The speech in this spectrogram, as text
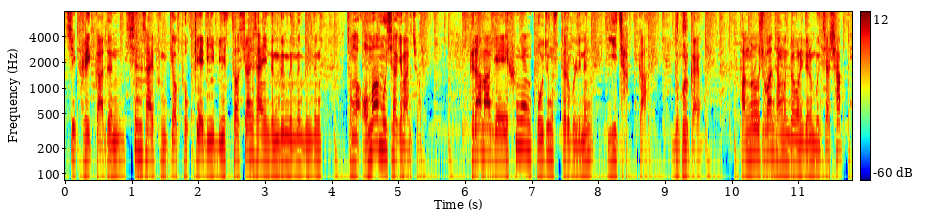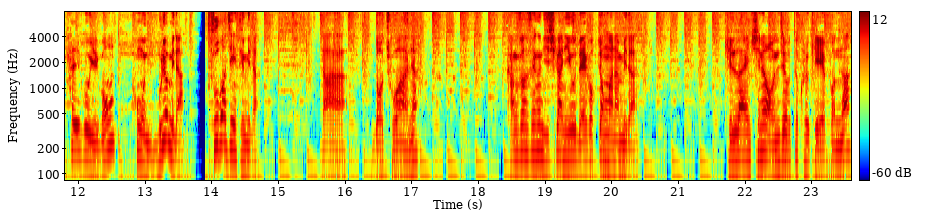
시크릿 가든, 신사의 품격, 도깨비, 미스터 션샤인 등등등등등등 정말 어마무시하게 많죠. 드라마계의 흥행 보증 수표로 불리는 이 작가 누굴까요? 단문 50원 장문 백원이 드는 문자 샵 8910 콩은 무료입니다. 두 번째 힌트입니다. 나 너 좋아하냐? 강 선생은 이 시간 이후 내 걱정만 합니다. 길라임 씨는 언제부터 그렇게 예뻤나?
